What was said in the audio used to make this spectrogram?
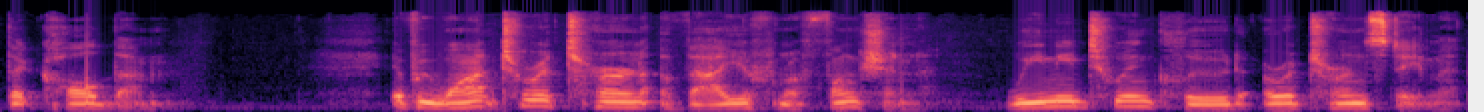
that called them. If we want to return a value from a function, we need to include a return statement.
